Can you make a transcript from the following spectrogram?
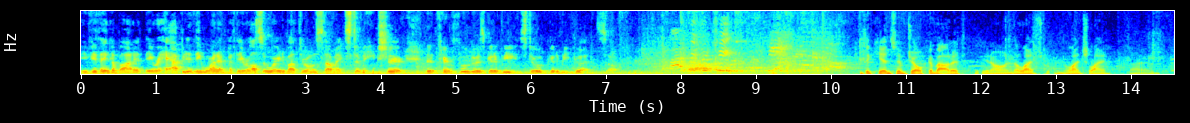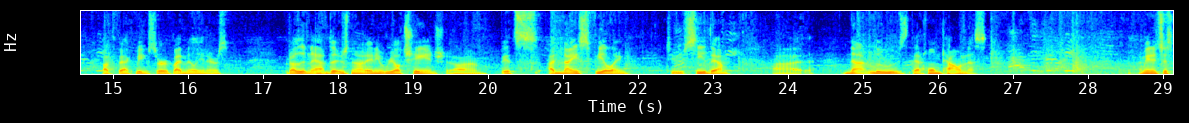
if you think about it, they were happy that they won it, but they were also worried about their own stomachs to make sure that their food was going to be still going to be good. So. The kids have joked about it, you know, in the lunch in the lunch line, uh, about the fact being served by millionaires. But other than that, there's not any real change. Um, it's a nice feeling to see them uh, not lose that hometownness. I mean, it's just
